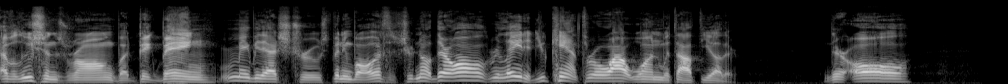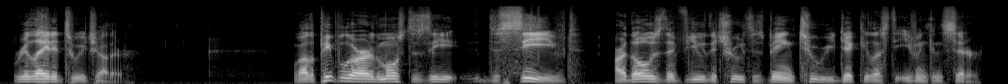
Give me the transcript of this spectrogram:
evolution's wrong, but Big Bang, maybe that's true. Spinning ball is true. No, they're all related. You can't throw out one without the other. They're all related to each other. Well, the people who are the most deceived are those that view the truth as being too ridiculous to even consider.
